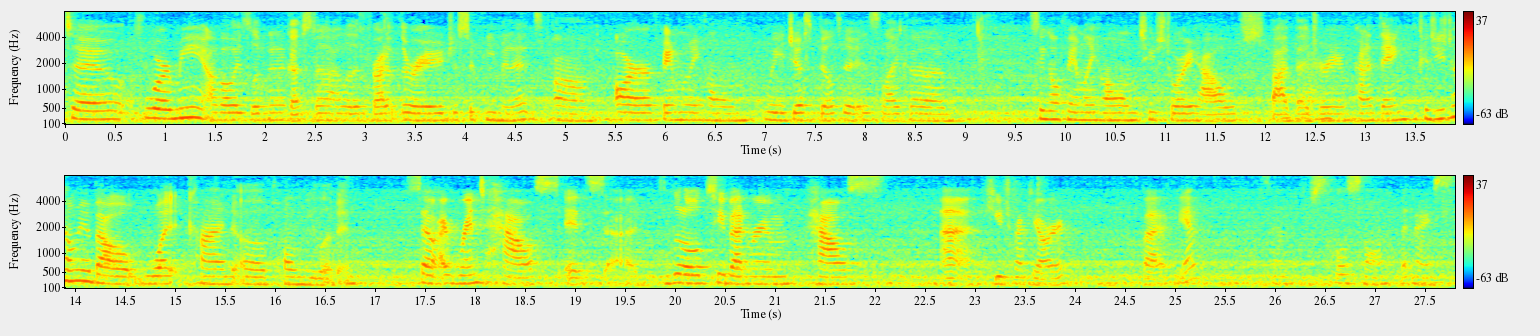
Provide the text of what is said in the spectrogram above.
So, for me, I've always lived in Augusta. I live right up the road, just a few minutes. Um, our family home, we just built it, is like a single family home, two story house, five bedroom kind of thing. Could you tell me about what kind of home you live in? So I rent a house. It's a little two bedroom house, uh, huge backyard, but yeah, just a little small but nice.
